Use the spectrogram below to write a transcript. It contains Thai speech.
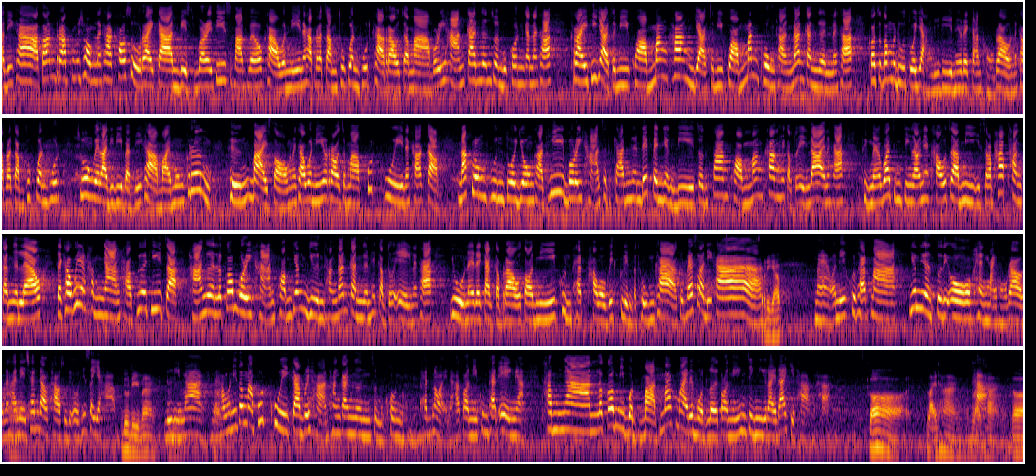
สวัสดีค่ะ ต้อนรับคุณผู้ชมนะคะ เข้าสู่รายการ b i z Variety Smart Wealth ค่ะ วันนี้นะคะ ประจำทุกวันพุธค่ะ เราจะมาบริหารการเงินส่วนบุคคลกันนะคะ ใครที่อยากจะมีความมั่งคั่ง อยากจะมีความมั่นคงทางด้านการเงินนะคะ ก็จะต้องมาดูตัวอย่างดีๆ ในรายการของเรานะคะ ประจำทุกวันพุธช่วงเวลาดีๆ แบบนี้ค่ะ บ่ายโมงครึ่งถึงบ่ายสองนะคะวันนี้เราจะมาพูดคุยนะคะกับนักลงทุนตัวยงค่ะ ที่บริหารจัดการเงินได้เป็นอย่างดี จนสร้างความมั่งคั่งให้กับตัวเองได้นะคะ ถึงแม้ว่าจริง ๆ แล้วเนี่ยเขาจะมีอิสรภาพทางการเงินแล้ว แต่เขาก็ยังทำงานค่ะ เพื่อที่จะหาเงินแล้วก็บริหารความยั่งยืนทางด้านการเงินให้กับตัวเองนะคะ อยู่ในรายการกับเราตอนนี้คุณแพทย์ภาววิทย์กลิ่นปทุมค่ะ คุณแพทย์สวัสดีค่ะสวัสดีครับ แหมวันนี้คุณแพทย์มาเยี่ยมเยือนสตูดิโอแห่งใหม่ของเรานะคะเนชั่นดาวทาวสตูดิโอที่สยาม ดูดีมาก ดูดีมากนะครัคะบ วันนี้ต้องมาพูดคุยการบริหารทางการเงินส่วนบุคคลของคุณแพทย์หน่อยนะคะ ตอนนี้คุณแพทย์เองเนี่ยทำงานแล้วก็มีบทบาทมากมายไปหมดเลย ตอนนี้จริงๆมีรายได้กี่ทางคะก็หลายทางครับหลายค่ะทางก็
